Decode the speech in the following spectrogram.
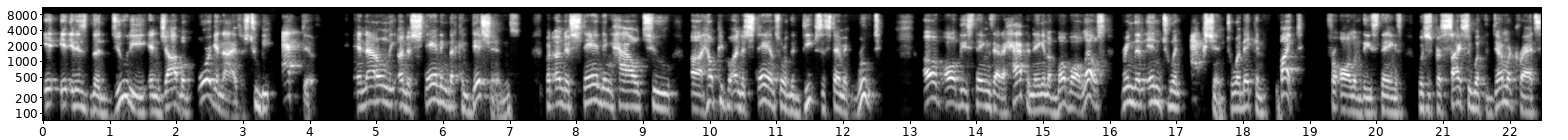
it, it is the duty and job of organizers to be active and not only understanding the conditions, but understanding how to uh, help people understand sort of the deep systemic root of all these things that are happening, and above all else, bring them into an action to where they can fight for all of these things, which is precisely what the Democrats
